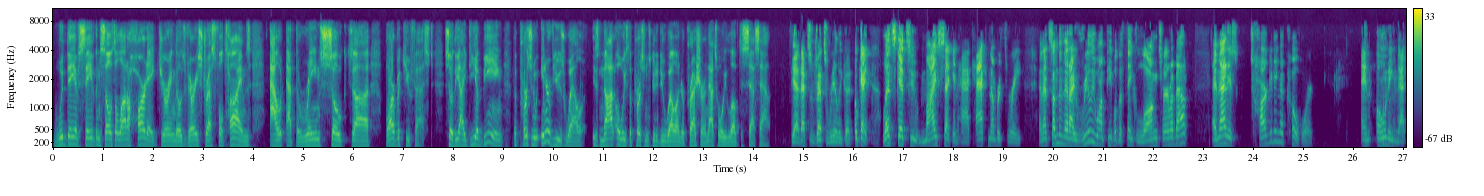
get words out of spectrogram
would they have saved themselves a lot of heartache during those very stressful times out at the rain soaked uh, barbecue fest? So, the idea being the person who interviews well is not always the person who's going to do well under pressure. And that's what we love to suss out. Yeah, that's that's really good. Okay, let's get to my second hack, hack number three. And that's something that I really want people to think long term about. And that is targeting a cohort and owning that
